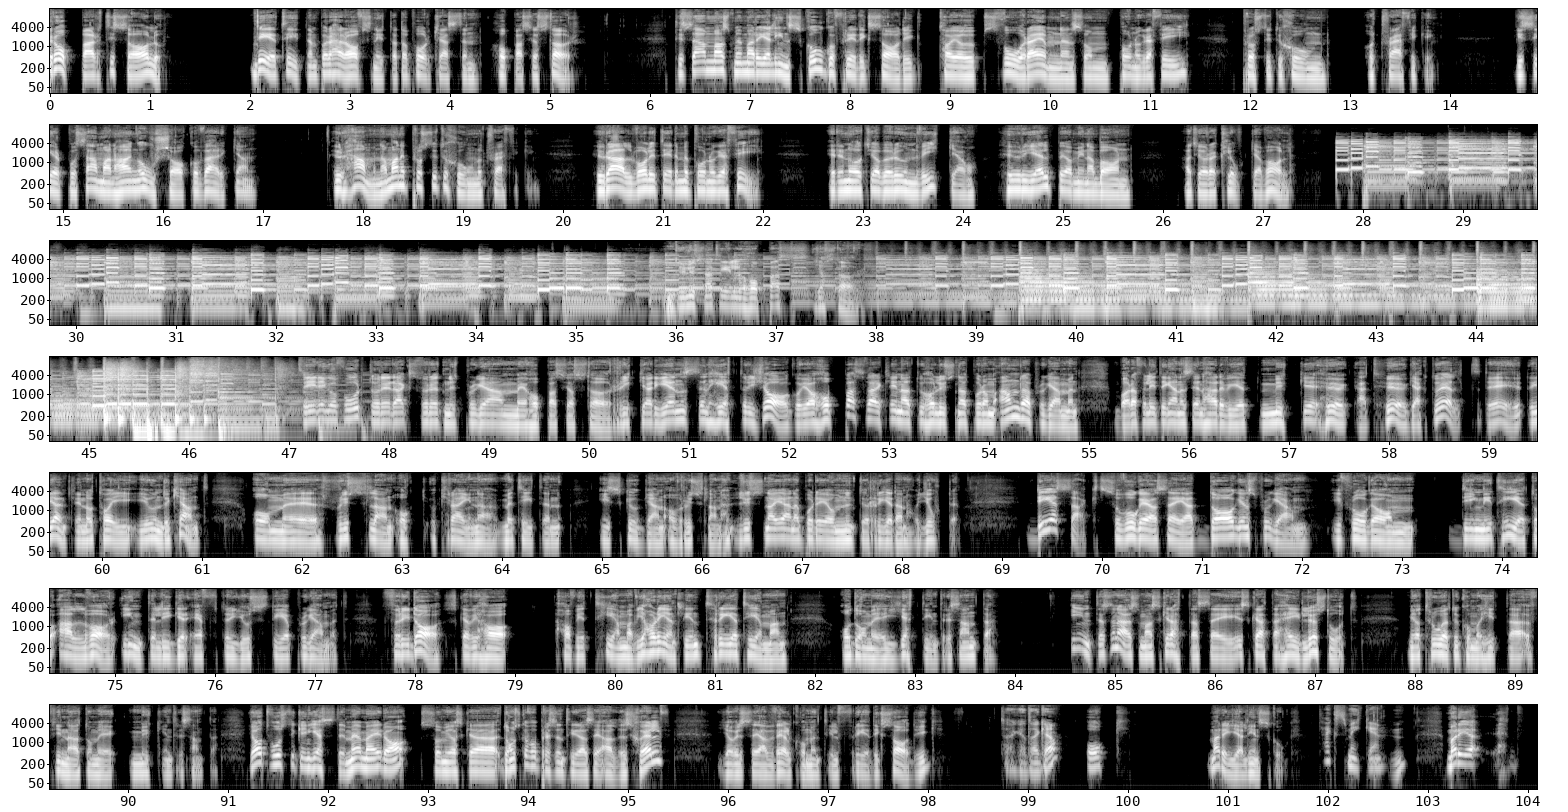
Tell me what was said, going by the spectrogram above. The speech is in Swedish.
Kroppar till salu. Det är titeln på det här avsnittet av podcasten Hoppas jag stör. Tillsammans med Maria Lindskog och Fredrik Sadig tar jag upp svåra ämnen som pornografi, prostitution och trafficking. Vi ser på sammanhang, orsak och verkan. Hur hamnar man i prostitution och trafficking? Hur allvarligt är det med pornografi? Är det något jag bör undvika? Och hur hjälper jag mina barn att göra kloka val? Du lyssnar till Hoppas jag stör. Tiden går fort och det är dags för ett nytt program med Hoppas jag stör. Rickard Jensen heter jag och jag hoppas verkligen att du har lyssnat på de andra programmen. Bara för lite grann sedan hade vi ett mycket hög, ett högaktuellt, det är egentligen att ta i, i underkant, om eh, Ryssland och Ukraina med titeln i skuggan av Ryssland. Lyssna gärna på det om du inte redan har gjort det. Det sagt så vågar jag säga att dagens program i fråga om dignitet och allvar inte ligger efter just det programmet. För idag ska vi ha, har vi ett tema, vi har egentligen tre teman och de är jätteintressanta. Inte sådana här som man skrattar, sig, skrattar hejdlöst åt, men jag tror att du kommer att hitta, finna att de är mycket intressanta. Jag har två stycken gäster med mig idag, som jag ska, de ska få presentera sig alldeles själv. Jag vill säga välkommen till Fredrik Sadig. Tackar, tackar. Och Maria Lindskog. Tack så mycket. Mm. Maria,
